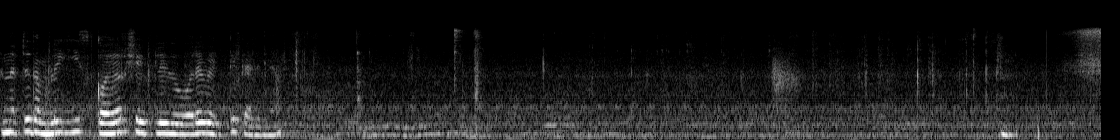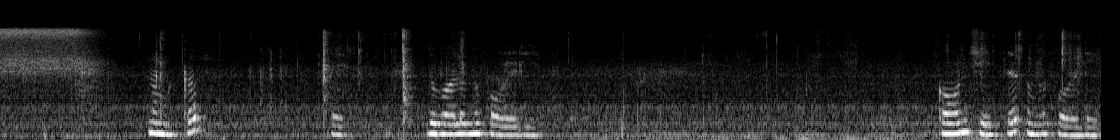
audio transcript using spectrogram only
എന്നിട്ട് നമ്മൾ ഈ സ്ക്വയർ ഷേപ്പിൽ ഇതുപോലെ വെട്ടിക്കഴിഞ്ഞാൽ നമുക്ക് ദേ ഇതുപോലെ ഒന്ന് ഫോൾഡ് ചെയ്യും കോൺ ഷേപ്പിൽ നമ്മൾ ഫോൾഡ് ചെയ്യും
